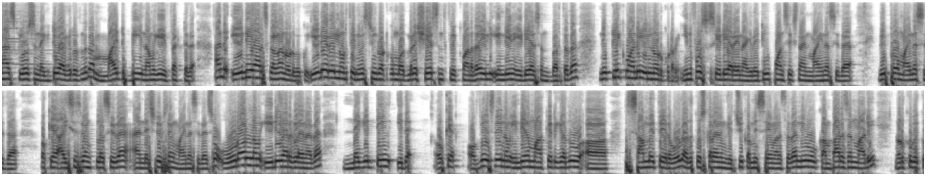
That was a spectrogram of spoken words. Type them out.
has close negative ಆಗಿರೋದ್ರಿಂದ ಮೈಟ್ ಬಿ ನಮಗೆ ಇಫೆಕ್ಟ್ ಇದೆ. ಅಂಡ್ ಎ ಡಿ ಆರ್ಸ್ ಗಳನ್ನ ನೋಡಬೇಕು. ಎ ಡಿ ಆರ್ ಎಲ್ಲಿ ನೋಡ್ತೀವಿ ಇನ್ವೆಸ್ಟಿಂಗ್ ಡಾಟ್ ಕಾಮ್ ಹೋದ್ಮೇಲೆ ಶೇರ್ಸ್ ಅಂತ ಕ್ಲಿಕ್ ಮಾಡಿದ್ರೆ ಇಲ್ಲಿ ಇಂಡಿಯನ್ ಎ ಡಿ ಆರ್ಸ್ ಅಂತ ಬರ್ತದೆ. ನೀವು ಕ್ಲಿಕ್ ಮಾಡಿ ಇಲ್ಲಿ ನೋಡ್ಕೊಡ್ರಿ. ಇನ್ಫೋಸಿಸ್ ಎ ಡಿ ಆರ್ ಏನಾಗಿದೆ? Two point six nine minus ಇದೆ. ವಿಪ್ರೋ ಮೈನಸ್ ಇದೆ. Okay I C bank plus ಇದೆ and H D F bank minus ಇದೆ. ಸೊ ಓವರ್ ಆಲ್ ನಮ್ಮ ಇ ಡಿ ಆರ್ ಗಳೇನಿದೆ? ನೆಗೆಟಿವ್ ಇದೆ. ಓಕೆ ಆಬ್ವಿಯಸ್ಲಿ ನಮ್ಮ ಇಂಡಿಯನ್ ಮಾರ್ಕೆಟ್ಗೆ ಅದು ಸಾಮ್ಯತೆ ಇರಬಹುದು ಅದಕ್ಕೋಸ್ಕರ ನಿಮ್ಗೆ ಹೆಚ್ಚು ಕಮ್ಮಿ ಸೇಮ್ ಅನಿಸ್ತದೆ ನೀವು ಕಂಪಾರಿಸನ್ ಮಾಡಿ ನೋಡ್ಕೋಬೇಕು.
